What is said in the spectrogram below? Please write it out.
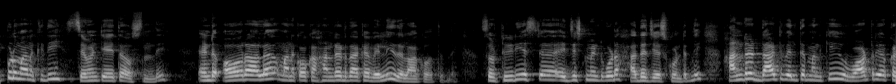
ఇప్పుడు మనకి ఇది సెవెంటీ అయితే వస్తుంది. అండ్ ఓవరాల్ మనకు ఒక హండ్రెడ్ దాకా వెళ్ళి ఇది లాక్ అవుతుంది. సో టీడీఎస్ అడ్జస్ట్మెంట్ కూడా అదే చేసుకుంటుంది. హండ్రెడ్ దాటి వెళ్తే మనకి వాటర్ యొక్క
